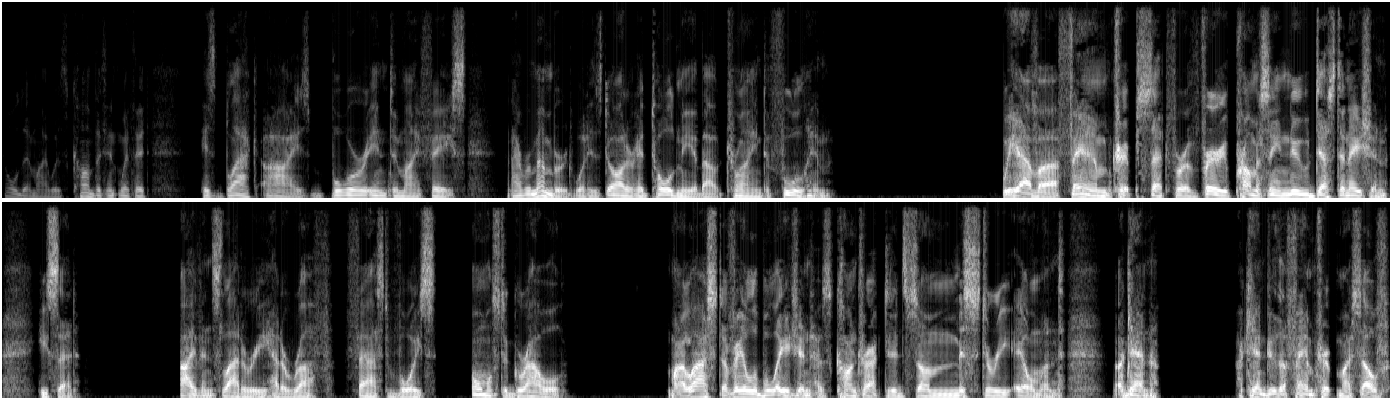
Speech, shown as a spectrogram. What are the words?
told him I was competent with it, his black eyes bore into my face, and I remembered what his daughter had told me about trying to fool him. We have a fam trip set for a very promising new destination, he said. Ivan Slattery had a rough, fast voice, almost a growl. My last available agent has contracted some mystery ailment. Again, I can't do the fam trip myself.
